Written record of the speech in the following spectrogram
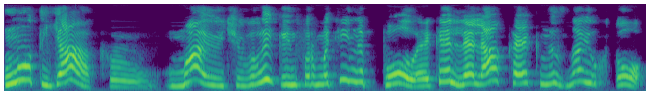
Ну, от як, е, маючи велике інформаційне поле, яке ляляка, як не знаю хто,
